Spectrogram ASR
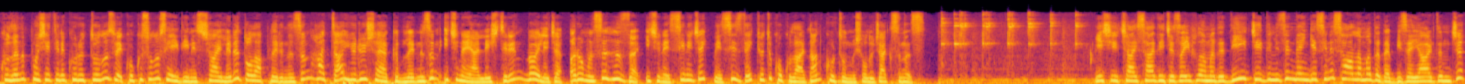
Kullanıp poşetini kuruttuğunuz ve kokusunu sevdiğiniz çayları dolaplarınızın hatta yürüyüş ayakkabılarınızın içine yerleştirin. Böylece aroması hızla içine sinecek ve siz de kötü kokulardan kurtulmuş olacaksınız. Yeşil çay sadece zayıflamada değil cildimizin dengesini sağlamada da bize yardımcı.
